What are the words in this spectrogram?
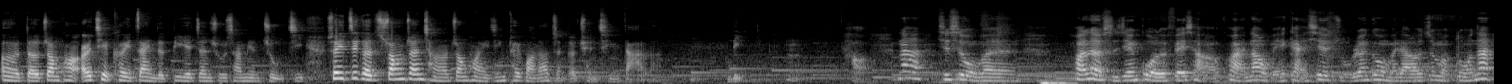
呃的状况，而且可以在你的毕业证书上面注记，所以这个双专长的状况已经推广到整个全清大了。嗯，好，那其实我们欢乐时间过得非常的快。那我们也感谢主任跟我们聊了这么多。那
